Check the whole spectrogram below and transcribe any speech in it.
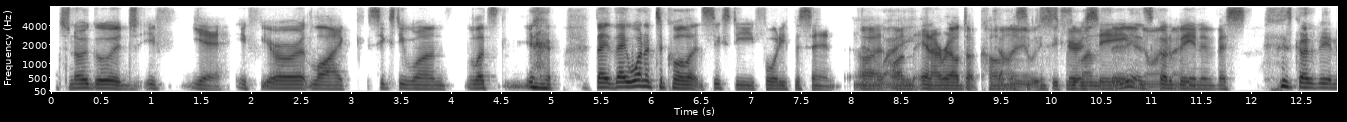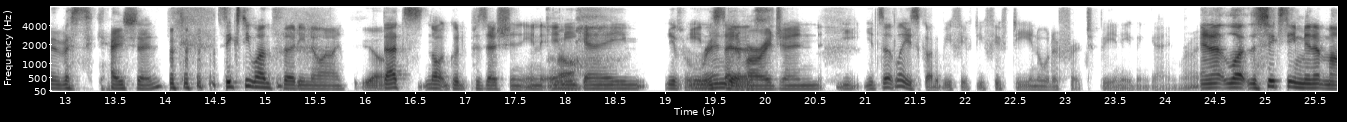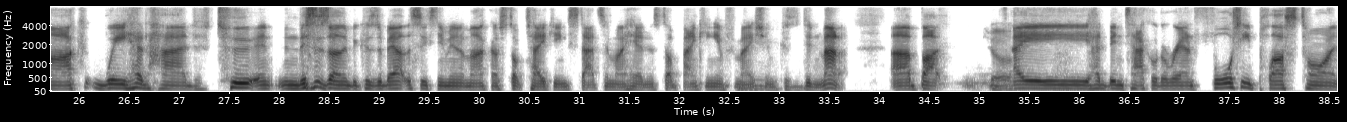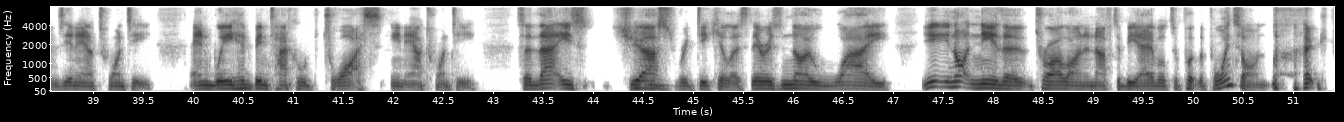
it's no good if yeah if you're like 61 let's yeah they they wanted to call it 60 40 percent No uh, on nrl.com it's a it conspiracy. it's 61-39, got to be an invest it's got to be an investigation. 61 39 yeah. that's not good possession in any Oh, game it's in the state of origin it's at least got to be 50 50 in order for it to be an even game right And at like the 60 minute mark, we had had two, and, and this is only because about the 60 minute mark, I stopped taking stats in my head and stopped banking information because it didn't matter. Uh, but Sure. they had been tackled around 40 plus times in our 20, and we had been tackled twice in our 20. So that is just ridiculous. There is no way you- you're not near the try line enough to be able to put the points on. like,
